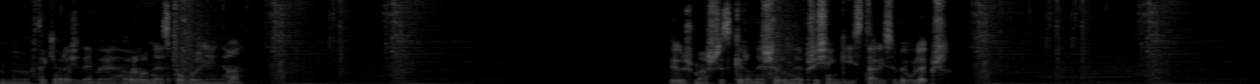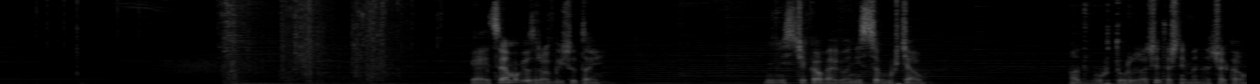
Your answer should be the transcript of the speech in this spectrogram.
No, w takim razie dajmy runę spowolnienia. Ty już masz wszystkie runy, jeszcze runę przysięgi i stali sobie ulepsz. Okej, co ja mogę zrobić tutaj? Nic ciekawego, nic co bym chciał. A dwóch tur raczej też nie będę czekał.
